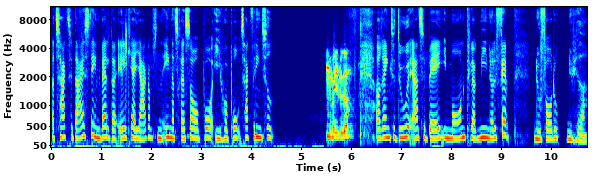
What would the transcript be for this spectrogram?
Og tak til dig, Sten Valter Elkjær Jacobsen, 61 år, bor i Hobro. Tak for din tid. Velbekomme. Og Ring til Due er tilbage i morgen kl. 9.05. Nu får du nyheder.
